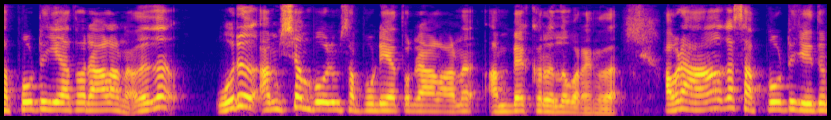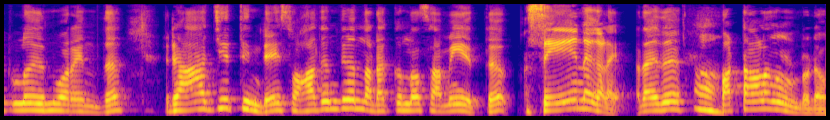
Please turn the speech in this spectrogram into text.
സപ്പോർട്ട് ചെയ്യാത്ത ഒരാളാണ്. അതായത് ഒരു അംശം പോലും സപ്പോർട്ട് ചെയ്യാത്ത ഒരാളാണ് അംബേദ്കർ എന്ന് പറയുന്നത്. അവിടെ ആകെ സപ്പോർട്ട് ചെയ്തിട്ടുള്ളത് എന്ന് പറയുന്നത് രാജ്യത്തിന്റെ സ്വാതന്ത്ര്യം നടക്കുന്ന സമയത്ത് സേനകളെ അതായത്. പട്ടാളങ്ങളുണ്ടല്ലോ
